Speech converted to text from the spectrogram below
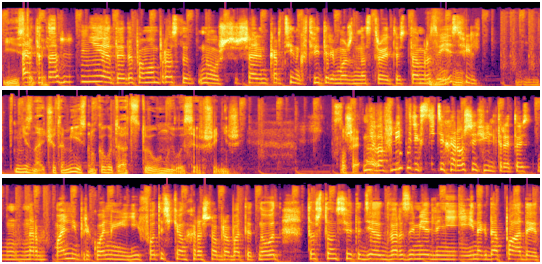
Есть это такая... даже нет, это, по-моему, просто ну, шаринг картинок в Твиттере можно настроить. То есть там разве ну, есть фильтр? Не знаю, что там есть, но какой-то отстой унылый совершеннейший. Слушай, не, а... во Фликере, кстати, хорошие фильтры, то есть нормальные, прикольные, и фоточки он хорошо обрабатывает. Но вот то, что он все это делает в два раза медленнее, иногда падает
